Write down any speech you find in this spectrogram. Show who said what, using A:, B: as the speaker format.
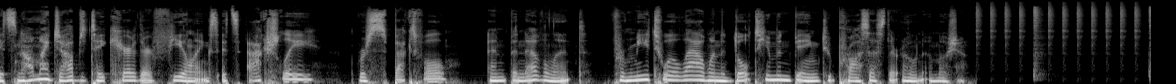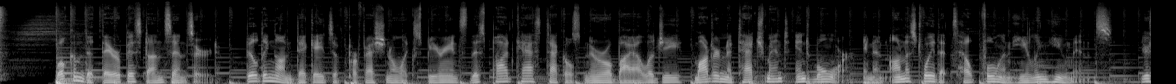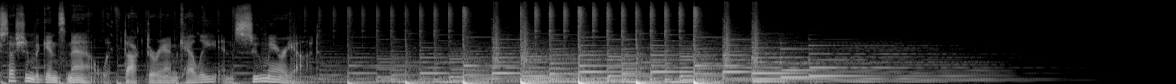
A: it's not my job to take care of their feelings. It's actually respectful and benevolent for me to allow an adult human being to process their own emotion.
B: Welcome to Therapist Uncensored. Building on decades of professional experience, this podcast tackles neurobiology, modern attachment, and more in an honest way that's helpful in healing humans. Your session begins now with Dr. Ann Kelly and Sue Marriott.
